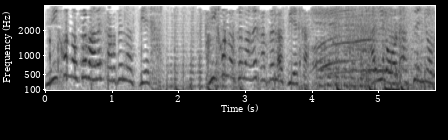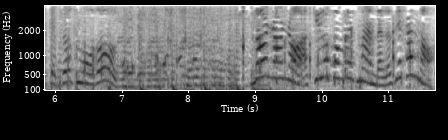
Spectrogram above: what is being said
mi hijo no se va a dejar de las viejas. Mi hijo no se va a dejar de las viejas. Ay, ahora, señor, qué feos modos. No, no, no. Aquí los hombres mandan, las viejas no.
